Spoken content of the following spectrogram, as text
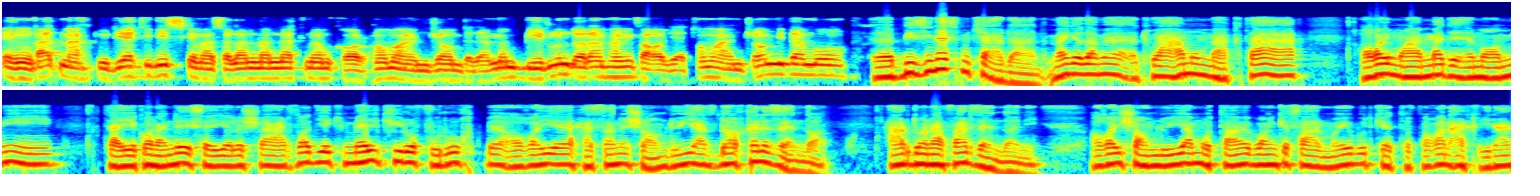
انقدر محدودیتی نیست که مثلا من نتونم کارهامو انجام بدم. من بیرون دارم همین فعالیتامو انجام میدم و بیزینس می‌کردن. من یادم تو همون مقطع آقای محمد امامی تهیه کننده سریال شهرزاد یک ملکی رو فروخت به آقای حسن شاملویی از داخل زندان. هر دو نفر زندانی. آقای شاملویی هم متهم بانک سرمایه بود که اتفاقا اخیرا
